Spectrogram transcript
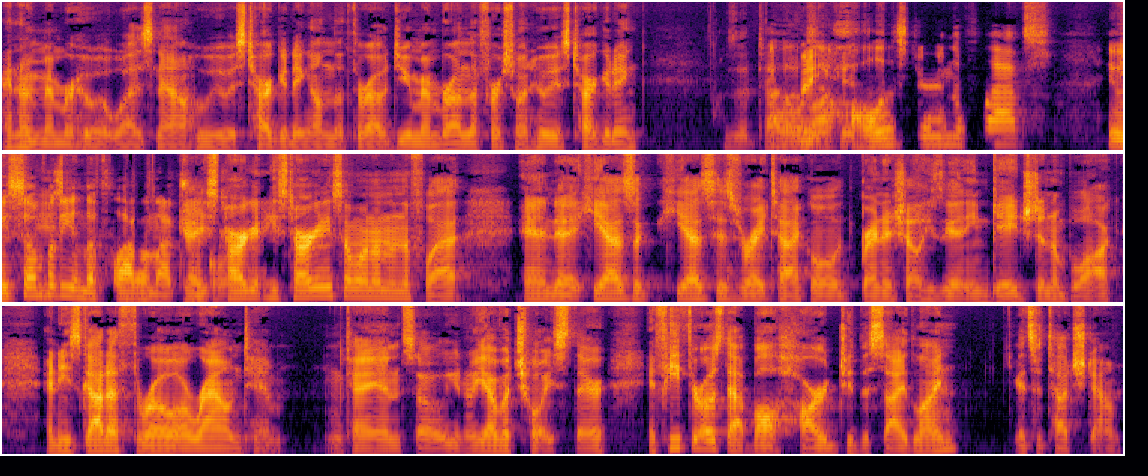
I don't remember who it was now who he was targeting on the throw. Do you remember on the first one who he was targeting? Was it Uh, was it Lockett? Hollister in the flats? It was He's- somebody in the flat on that Yeah, he's triple. target. He's targeting someone on the flat, and uh, he has a he has his right tackle Brandon Shell. He's getting engaged in a block, and he's got to throw around him. Okay, and so you know you have a choice there. If he throws that ball hard to the sideline, it's a touchdown.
